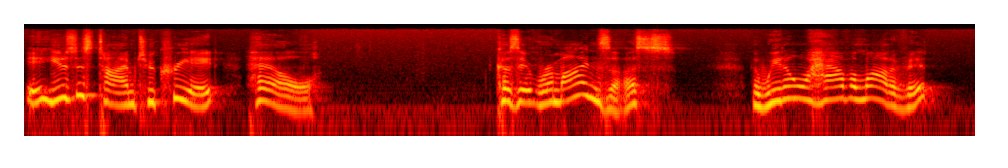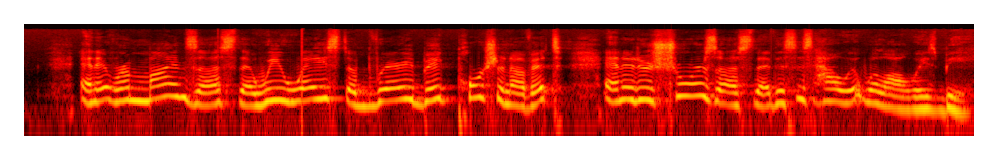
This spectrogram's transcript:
It uses time to create hell because it reminds us that we don't have a lot of it. And it reminds us that we waste a very big portion of it, and it assures us that this is how it will always be.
